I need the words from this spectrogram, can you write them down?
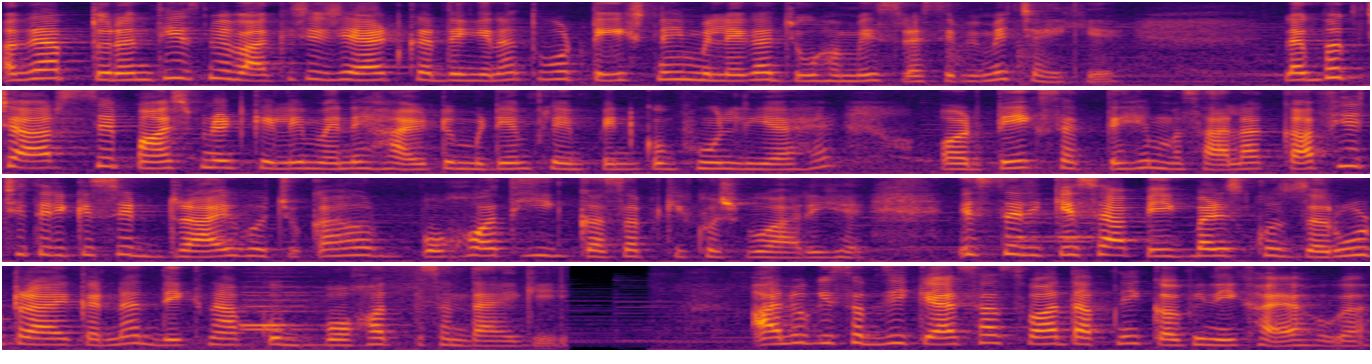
अगर आप तुरंत ही इसमें बाकी चीज़ें ऐड कर देंगे ना तो वो टेस्ट नहीं मिलेगा जो हमें इस रेसिपी में चाहिए। लगभग चार से पाँच मिनट के लिए मैंने हाई टू मीडियम फ्लेम पे इनको भून लिया है और देख सकते हैं मसाला काफ़ी अच्छी तरीके से ड्राई हो चुका है और बहुत ही गज़ब की खुशबू आ रही है। इस तरीके से आप एक बार इसको ज़रूर ट्राई करना, देखना आपको बहुत पसंद आएगी। आलू की सब्ज़ी कैसा स्वाद आपने कभी नहीं खाया होगा।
